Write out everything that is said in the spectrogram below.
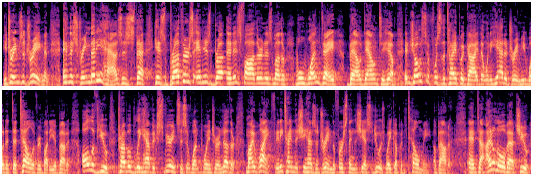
He dreams a dream, and, and this dream that he has is that his brothers and his, bro- and his father and his mother will one day bow down to him. And Joseph was the type of guy that when he had a dream, he wanted to tell everybody about it. All of you probably have experienced this at one point or another. My wife, anytime that she has a dream, the first thing that she has to do is wake up and tell me about it. And uh, I don't know about you,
